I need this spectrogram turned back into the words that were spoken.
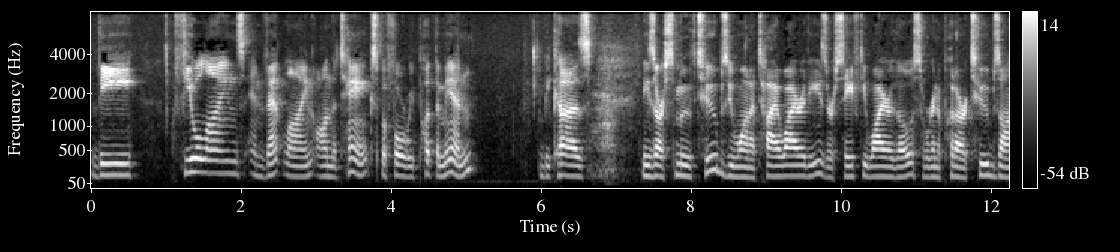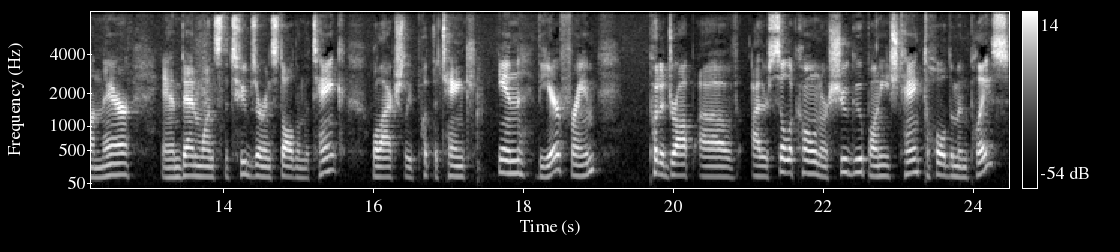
the fuel lines and vent line on the tanks before we put them in because these are smooth tubes. We want to tie wire these or safety wire those. So we're going to put our tubes on there. And then once the tubes are installed in the tank, we'll actually put the tank in the airframe, put a drop of either silicone or shoe goop on each tank to hold them in place.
